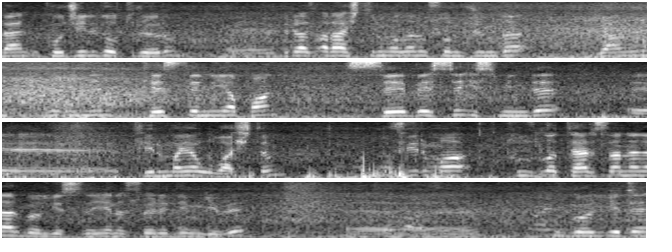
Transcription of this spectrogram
ben Kocaeli'de oturuyorum. Eee, biraz araştırmaların sonucunda yangın tüplerinin testlerini yapan SBS isminde eee, firmaya ulaştım. Bu firma Tuzla Tersaneler bölgesinde yine söylediğim gibi bu bölgede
